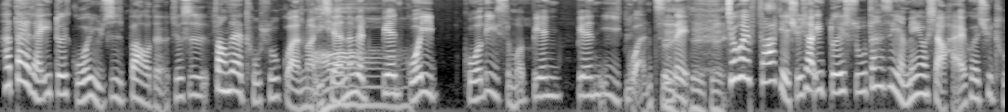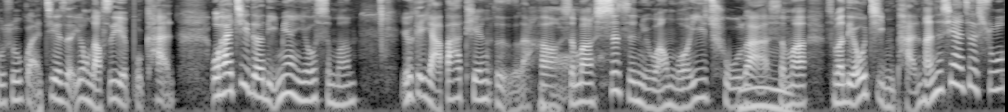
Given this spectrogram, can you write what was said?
他带来一堆《国语日报》的，就是放在图书馆嘛。以前那个编国语。国立什么编编译馆之类，对对对，就会发给学校一堆书，但是也没有小孩会去图书馆借着用，老师也不看。我还记得里面有什么，有个哑巴天鹅啦，哈，什么狮子女王魔衣橱啦，嗯、什么什么刘景盘，反正现在这书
